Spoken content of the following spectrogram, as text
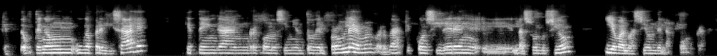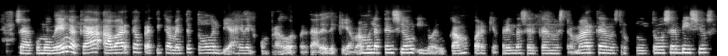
que obtengan un, aprendizaje, que tengan un reconocimiento del problema, ¿verdad? Que consideren eh, la solución y evaluación de la compra. O sea, como ven, acá abarca prácticamente todo el viaje del comprador, ¿verdad? Desde que llamamos la atención y lo educamos para que aprenda acerca de nuestra marca, de nuestros productos o servicios.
